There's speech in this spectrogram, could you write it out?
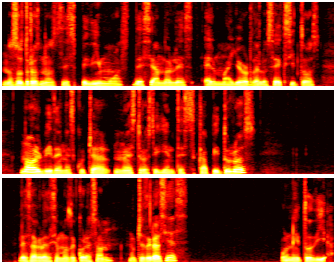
Nosotros nos despedimos deseándoles el mayor de los éxitos no olviden escuchar nuestros siguientes capítulos. Les agradecemos de corazón. Muchas gracias. Bonito día.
